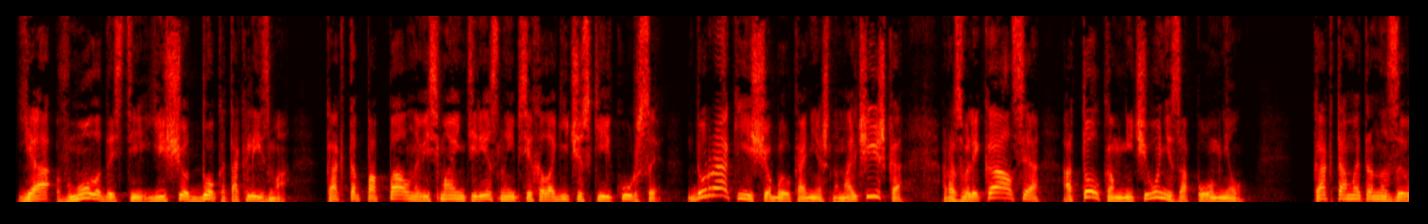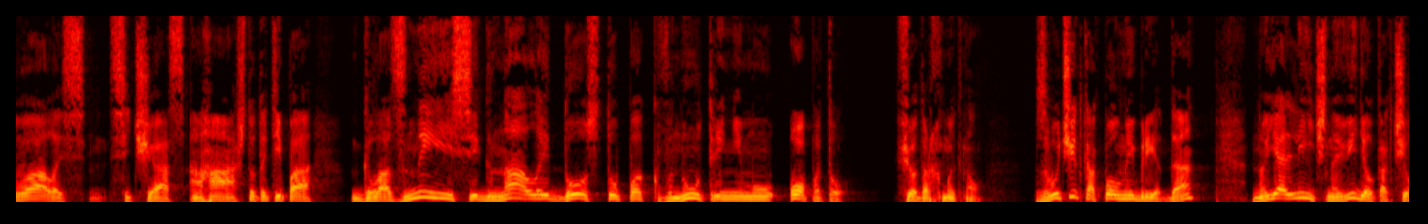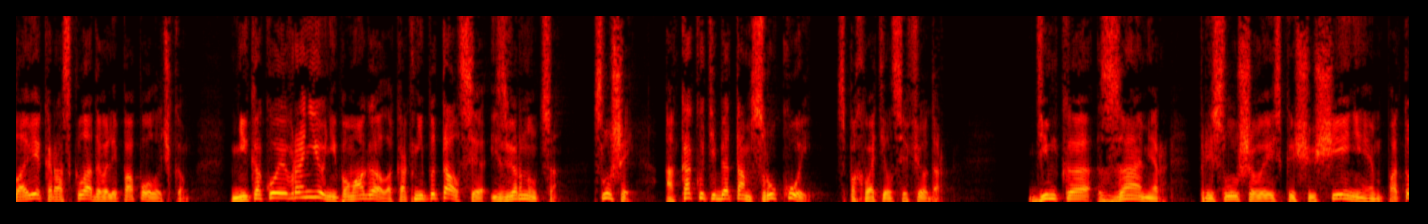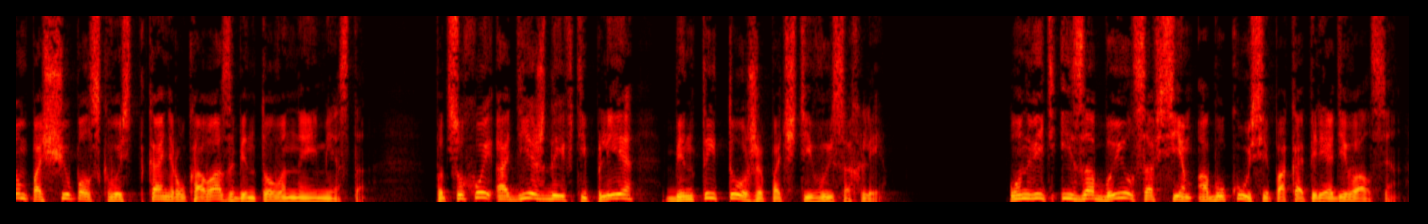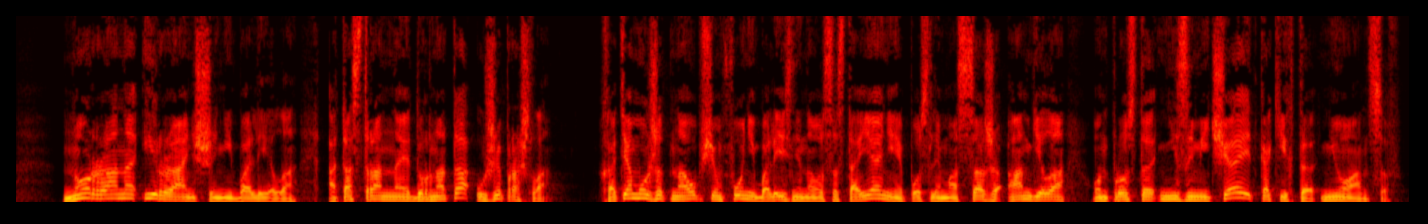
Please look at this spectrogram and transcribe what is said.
Я в молодости, еще до катаклизма, как-то попал на весьма интересные психологические курсы. Дурак еще был, конечно, мальчишка, развлекался, а толком ничего не запомнил. Как там это называлось сейчас? Ага, что-то типа «глазные сигналы доступа к внутреннему опыту». Федор хмыкнул. Звучит как полный бред, да? Но я лично видел, как человека раскладывали по полочкам. Никакое вранье не помогало, как не пытался извернуться. Слушай, а как у тебя там с рукой? спохватился Федор. Димка замер, прислушиваясь к ощущениям, потом пощупал сквозь ткань рукава забинтованное место. Под сухой одеждой в тепле бинты тоже почти высохли. Он ведь и забыл совсем об укусе, пока переодевался. Но рана и раньше не болела, а та странная дурнота уже прошла. Хотя, может, на общем фоне болезненного состояния после массажа ангела он просто не замечает каких-то нюансов.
